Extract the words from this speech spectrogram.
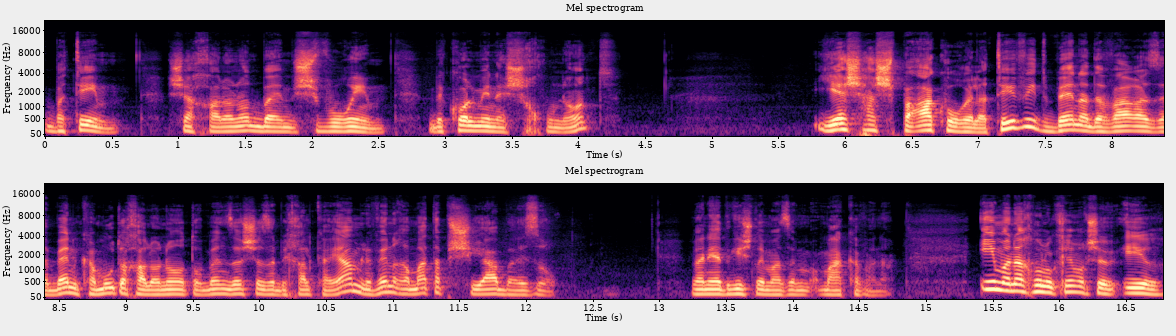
בתים שהחלונות בהם שבורים בכל מיני שכונות, יש השפעה קורלטיבית בין הדבר הזה, בין כמות החלונות או בין זה שזה בכלל קיים, לבין רמת הפשיעה באזור. ואני אדגיש למה זה, מה הכוונה. אם אנחנו לוקחים עכשיו עיר,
